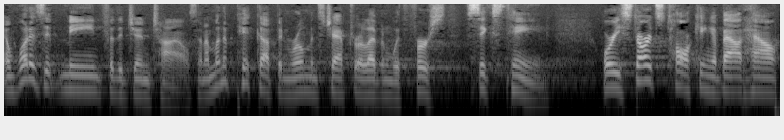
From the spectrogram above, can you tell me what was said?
And what does it mean for the Gentiles? And I'm going to pick up in Romans chapter 11 with verse 16, where he starts talking about how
